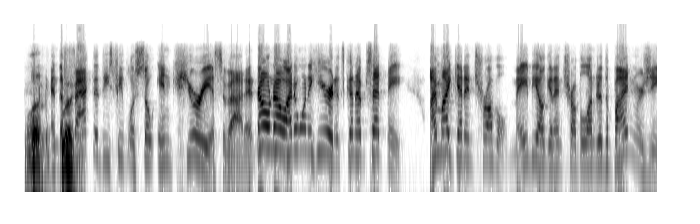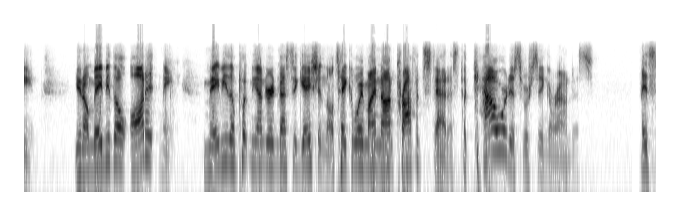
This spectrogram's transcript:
Look, And the look. fact that these people are so incurious about it, no, no, I don't want to hear it. It's going to upset me. I might get in trouble. Maybe I'll get in trouble under the Biden regime. You know, maybe they'll audit me. Maybe they'll put me under investigation. They'll take away my nonprofit status. The cowardice we're seeing around us is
